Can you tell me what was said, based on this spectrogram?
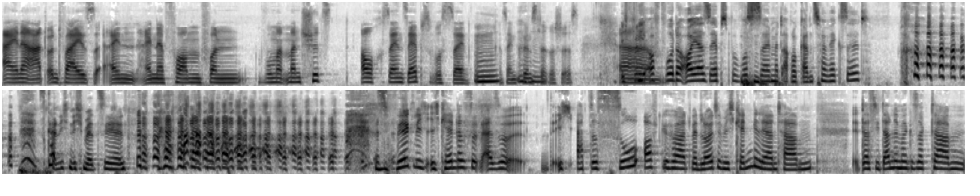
eine Art und Weise, ein, eine Form von, wo man, man schützt auch sein Selbstbewusstsein, sein künstlerisches. Wie oft wurde euer Selbstbewusstsein mit Arroganz verwechselt? Das kann ich nicht mehr zählen. wirklich, ich kenne das, also ich habe das so oft gehört, wenn Leute mich kennengelernt haben, dass sie dann immer gesagt haben,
